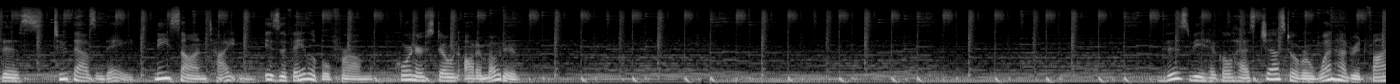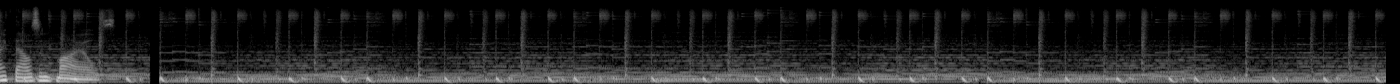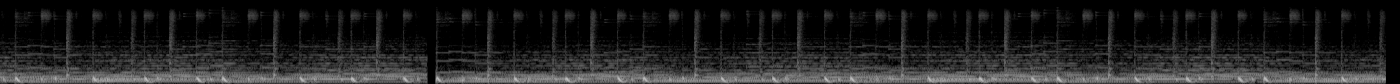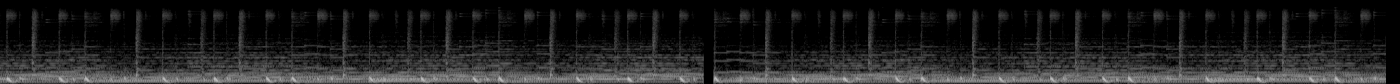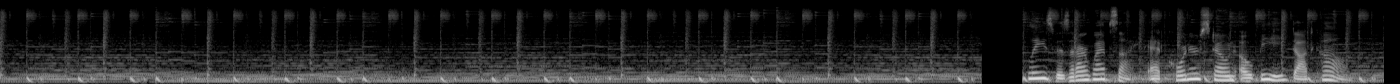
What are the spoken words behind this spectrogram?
This 2008 Nissan Titan is available from Cornerstone Automotive. This vehicle has just over 105,000 miles. Please visit our website at cornerstoneob.com.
